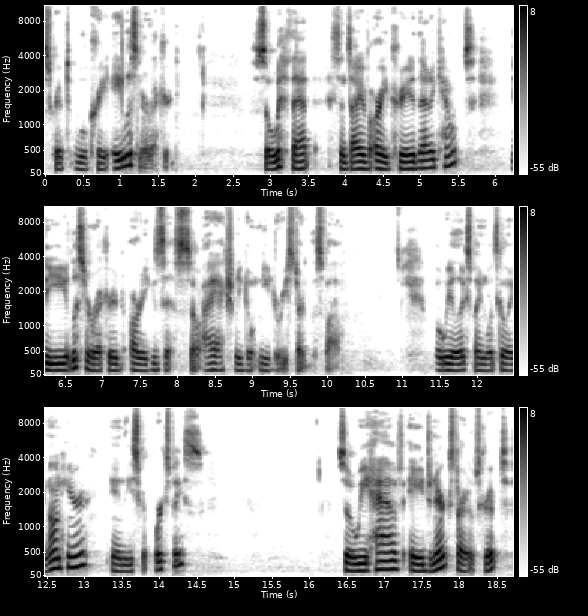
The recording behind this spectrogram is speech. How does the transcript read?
script will create a listener record. So with that, since I've already created that account, the listener record already exists, so I actually don't need to restart this file. But we'll explain what's going on here in the script workspace. So we have a generic startup script,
